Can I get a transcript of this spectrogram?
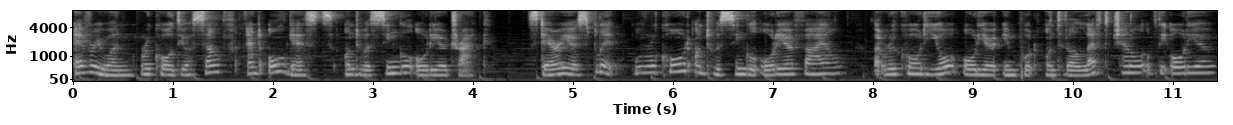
Everyone records yourself and all guests onto a single audio track. Stereo split will record onto a single audio file, but record your audio input onto the left channel of the audio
